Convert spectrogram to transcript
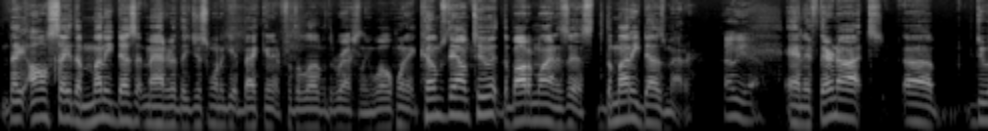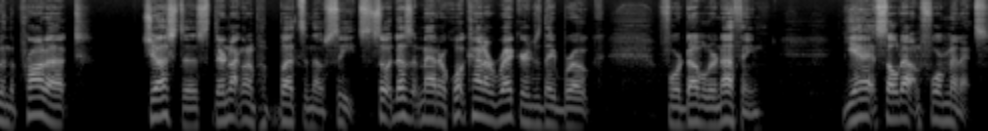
they all say the money doesn't matter. They just want to get back in it for the love of the wrestling. Well, when it comes down to it, the bottom line is this: the money does matter. Oh yeah. And if they're not uh, doing the product justice, they're not going to put butts in those seats. So it doesn't matter what kind of records they broke for double or nothing. Yeah, it sold out in four minutes.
